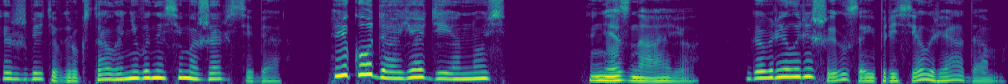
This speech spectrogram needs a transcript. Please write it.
Иржбете вдруг стало невыносимо жаль себя. «И куда я денусь?» «Не знаю», Гаврил решился и присел рядом.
